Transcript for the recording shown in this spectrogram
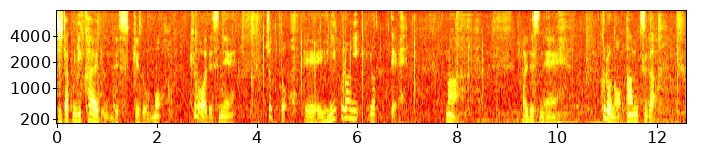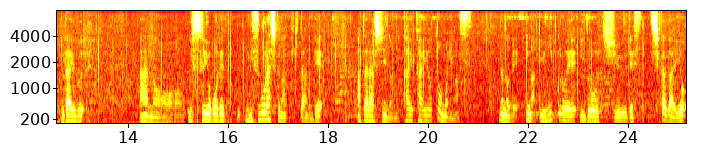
自宅に帰るんですけども今日はですねちょっと、えー、ユニクロに寄ってまああれですね黒のパンツがだいぶあの薄汚れみすぼらしくなってきたんで新しいのに買い替えようと思います。なので今ユニクロへ移動中です。地下街を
